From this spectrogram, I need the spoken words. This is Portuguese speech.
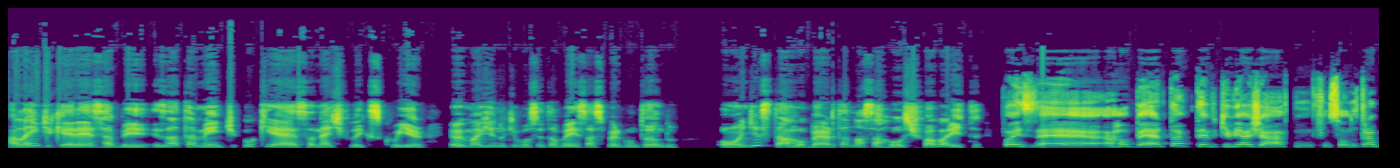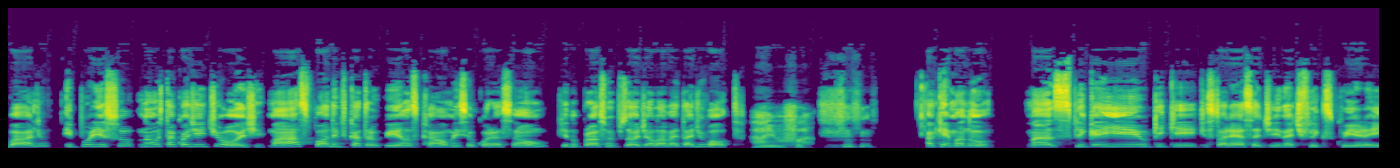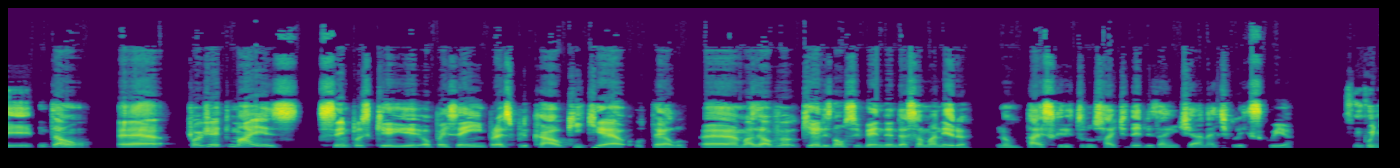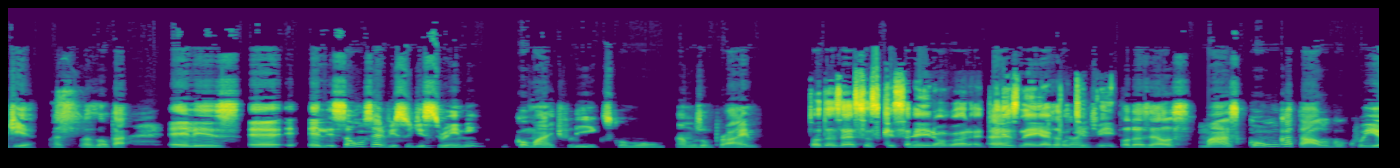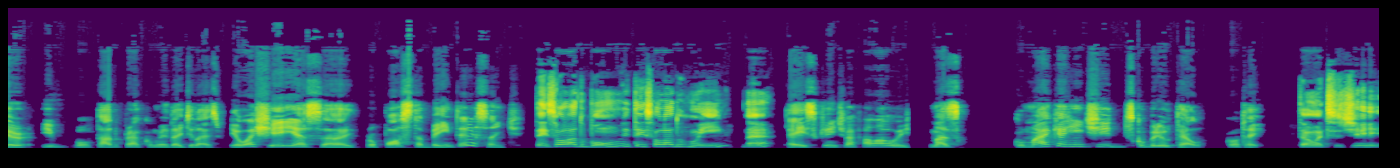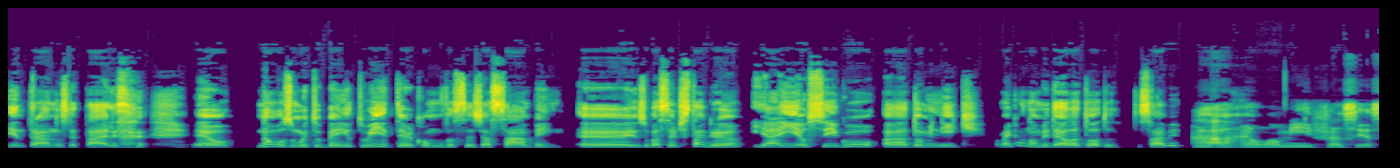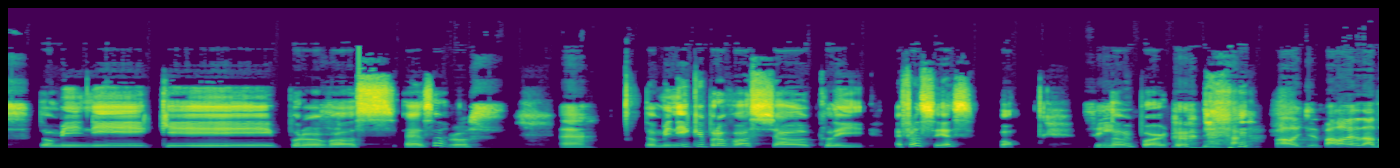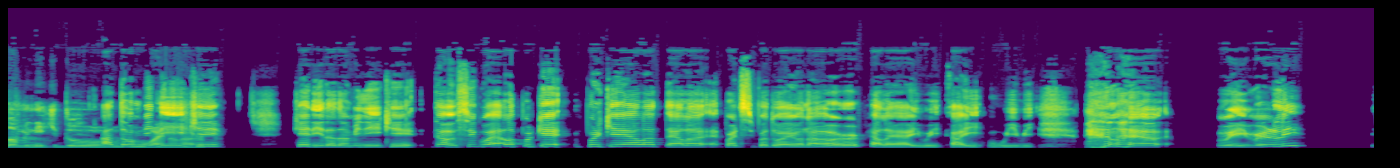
Além de querer saber exatamente o que é essa Netflix Queer, eu imagino que você também está se perguntando onde está a Roberta, nossa host favorita. Pois é, a Roberta teve que viajar em função do trabalho e por isso não está com a gente hoje. Mas podem ficar tranquilas, calma em seu coração, que no próximo episódio ela vai estar de volta. Ai, ufa. Ok, Manu, mas explica aí o que, que, que história é essa de Netflix Queer aí. Então, é, foi o jeito mais simples que eu pensei em para explicar o que, que é o Telo. É, mas é óbvio que eles não se vendem dessa maneira. Não tá escrito no site deles, a gente é a Netflix Queer. Podia, mas, mas não tá. Eles, é, eles são um serviço de streaming, como a Netflix, como a Amazon Prime, Todas essas que saíram agora, É, Disney, Apple TV. todas elas, mas com um catálogo queer e voltado para a comunidade lésbica. Eu achei essa proposta bem interessante. Tem seu lado bom e tem seu lado ruim, né? É isso que a gente vai falar hoje. Mas como é que a gente descobriu o Telo? Conta aí. Então, antes de entrar nos detalhes, eu não uso muito bem o Twitter, como vocês já sabem. É, eu uso bastante o Instagram. E aí eu sigo a Dominique. Como é que é o nome dela todo? Tu sabe? Ah, é um nome francês. Dominique Provost. Essa? Pros... É, Dominique Provost Chauclay. É francês? sim. Não importa. Fala, de- fala a Dominique do. A do. Dominique, querida Dominique. Então, eu sigo ela porque, porque ela, ela participa do Iona Earp, ela é a Iwi, a I- Wiwi. Ela é Waverly.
